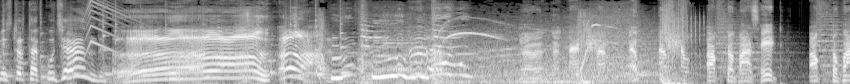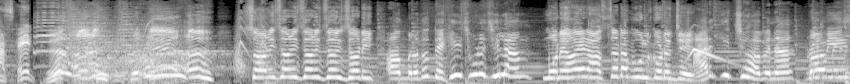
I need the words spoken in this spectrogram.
মিস্টার থাক্কু চাঁদ octopus hit octopus hit. Sorry sorry sorry sorry sorry. আমরা তো দেখেই ছুড়েছিলাম মনে হয় রাস্তাটা ভুল করেছে। আর কিচ্ছু হবে না। প্রমিস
